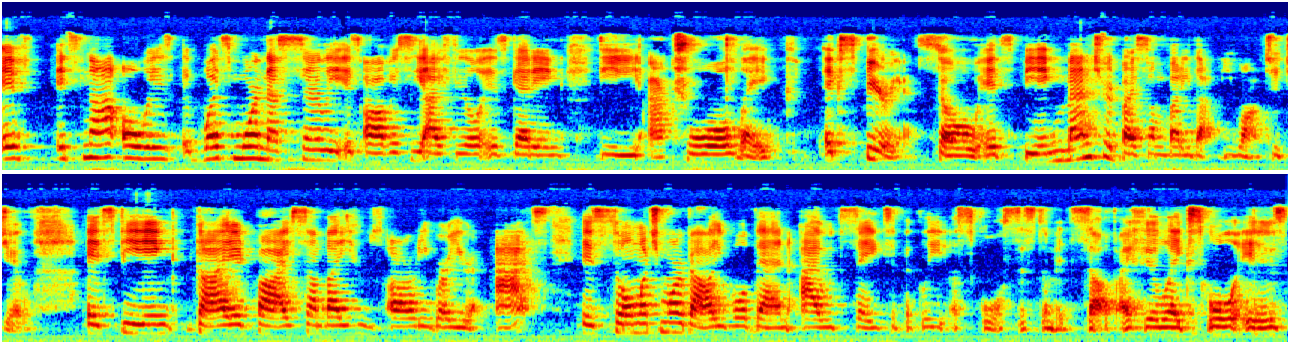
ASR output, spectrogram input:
If it's not always what's more necessarily is obviously i feel is getting the actual like experience. So it's being mentored by somebody that you want to do. It's being guided by somebody who's already where you're at is so much more valuable than I would say typically a school system itself. I feel like school is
